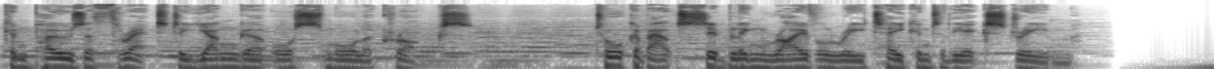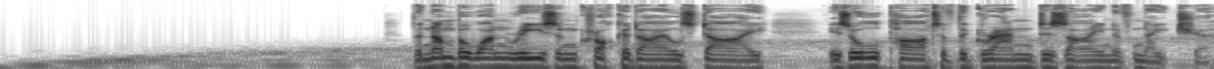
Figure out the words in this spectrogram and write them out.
can pose a threat to younger or smaller crocs. Talk about sibling rivalry taken to the extreme. The number one reason crocodiles die is all part of the grand design of nature.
